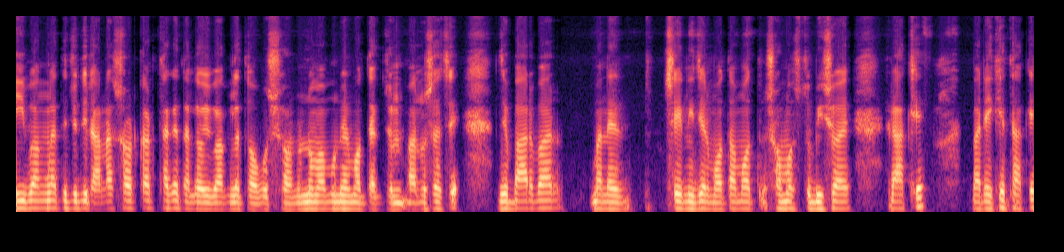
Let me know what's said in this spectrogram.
এই বাংলাতে যদি রানা সরকার থাকে, তাহলে ওই বাংলাতে অবশ্যই অনন্য মামুনের মতো একজন মানুষ আছে, যে বারবার মানে সে নিজের মতামত সমস্ত বিষয় রাখে বা রেখে থাকে।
